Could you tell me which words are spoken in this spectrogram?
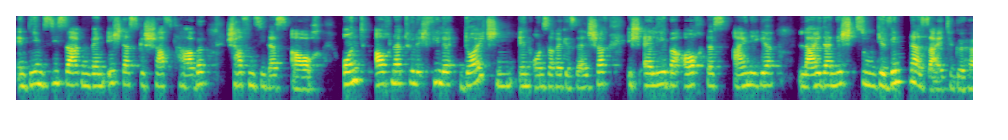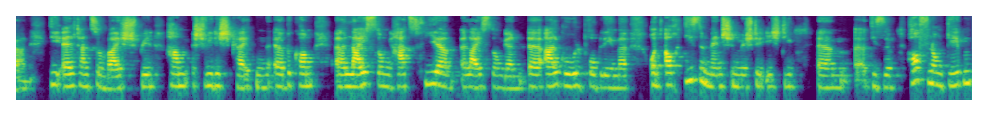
indem sie sagen, wenn ich das geschafft habe, schaffen sie das auch und auch natürlich viele Deutschen in unserer Gesellschaft. Ich erlebe auch, dass einige leider nicht zum Gewinnerseite gehören. Die Eltern zum Beispiel haben Schwierigkeiten äh, bekommen, äh, Leistungen, Hartz-IV-Leistungen, äh, Alkoholprobleme. Und auch diesen Menschen möchte ich die ähm, äh, diese Hoffnung geben,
